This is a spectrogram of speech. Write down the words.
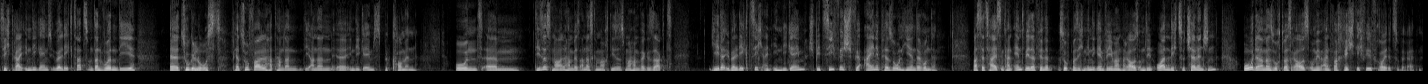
sich drei Indie-Games überlegt hat und dann wurden die äh, zugelost. Per Zufall hat, haben dann die anderen äh, Indie-Games bekommen. Und ähm, dieses Mal haben wir es anders gemacht. Dieses Mal haben wir gesagt, Jeder überlegt sich ein Indie-Game spezifisch für eine Person hier in der Runde. Was jetzt heißen kann, entweder findet, sucht man sich ein Indie-Game für jemanden raus, um den ordentlich zu challengen, oder man sucht was raus, um ihm einfach richtig viel Freude zu bereiten.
